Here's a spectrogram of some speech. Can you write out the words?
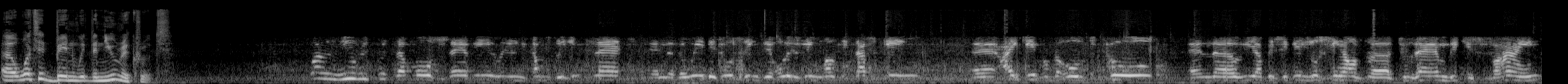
Uh, what's it been with the new recruits? Well, new recruits are more savvy when it comes to internet and the way they do things. They're always doing multitasking. Uh, I came from the old school, and uh, we are basically losing out uh, to them, which is fine.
